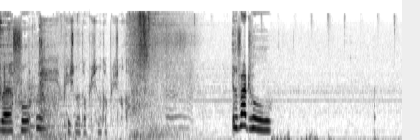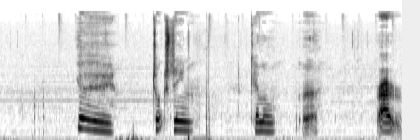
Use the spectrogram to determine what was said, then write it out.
Hvad får vi? Please noget godt, please noget godt, please noget godt. Elefanthue. Yay. Tungsten. Camo. Uh. Ah. Rar.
